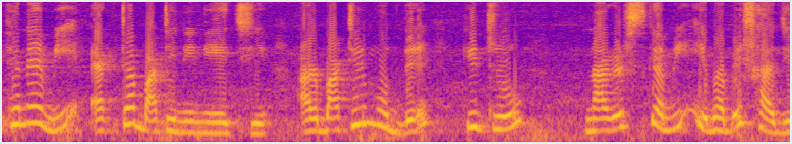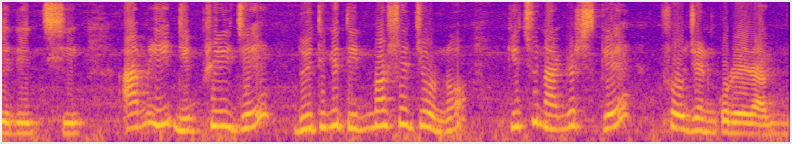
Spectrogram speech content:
এখানে আমি একটা বাটি নিয়ে নিয়েছি। আর বাটির মধ্যে কিছু নাগেটসকে আমি এভাবে সাজিয়ে দিচ্ছি। আমি ডিপ ফ্রিজে দুই থেকে তিন মাসের জন্য কিছু নাগেটসকে ফ্রোজেন করে রাখব।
